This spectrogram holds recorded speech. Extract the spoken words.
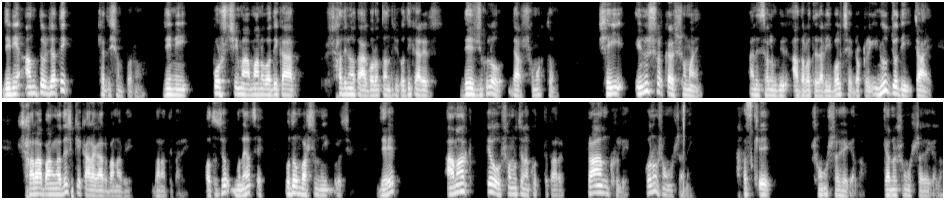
যিনি আন্তর্জাতিক খ্যাতিসম্পন্ন, যিনি পশ্চিমা মানবাধিকার, স্বাধীনতা, গণতান্ত্রিক অধিকারের দেশগুলো যার সমর্থন। সেই ইউনুস সরকারের সময় আনিস আলমগীর আদালতে দাঁড়িয়ে বলছে, ডক্টর ইউনুস যদি চায়, সারা বাংলাদেশকে কারাগার বানাবে, বানাতে পারে। অথচ মনে আছে, প্রথম ভার্সনেই বলেছে যে, আমাকেও সমালোচনা করতে পারে, প্রাণ খুলে, কোনো সমস্যা নেই। আজকে সমস্যা হয়ে গেল। কেন সমস্যা হয়ে গেল?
